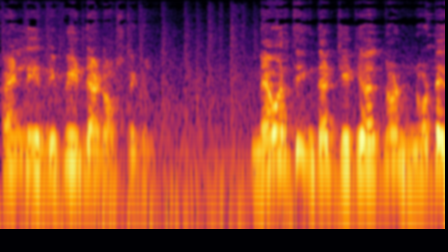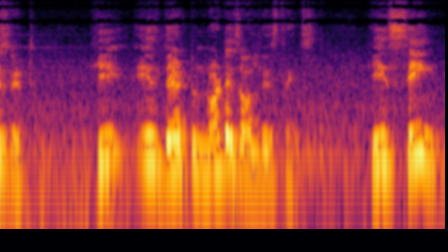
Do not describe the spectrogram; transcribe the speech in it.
kindly repeat that obstacle. Never think that GTO has not noticed it. He is there to notice all these things. He is seeing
